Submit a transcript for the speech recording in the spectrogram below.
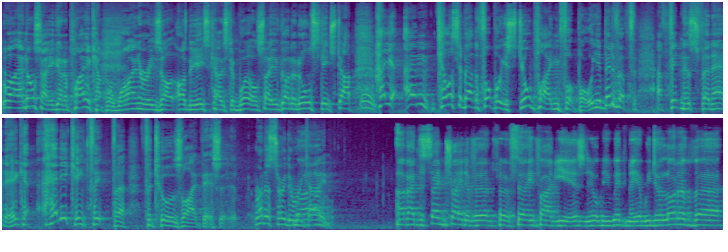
Well, and also you're going to play a couple of wineries on, on the east coast as well, so you've got it all stitched up. Mm. Hey, um, tell us about the football. You're still playing football. You're a bit of a, f- a fitness fanatic. How do you keep fit for, for tours like this? Run us through the Well, routine. I've had the same trainer for, for 35 years, and he'll be with me. And we do a lot of, uh,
